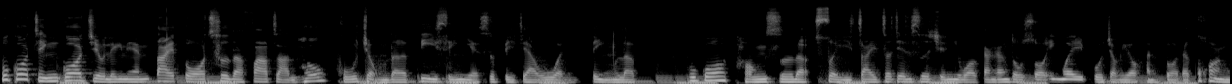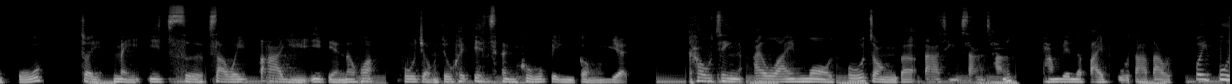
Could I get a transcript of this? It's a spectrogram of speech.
不过经过九零年代多次的发展后，普囧的地形也是比较稳定了。不过同时的水灾这件事情，我刚刚都说，因为普囧有很多的矿湖，所以每一次稍微大雨一点的话，普囧就会变成湖滨公园。靠近 I Y Mall 普囧的大型商场。旁边的白浦大道会不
